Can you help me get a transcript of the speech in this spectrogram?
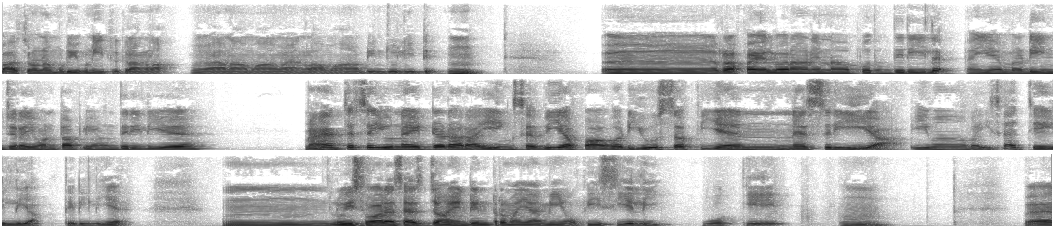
பார்சலோனா முடிவு பண்ணிட்டு இருக்காங்களாம். வேணாமா வாங்கலாமா அப்படின்னு சொல்லிட்டு ம். ரஃபேல் வரான் என்ன போதும் தெரியல. ஐயா மறுபடியும் இன்ஜுரி ஆகி வந்துட்டாப்லையான்னு தெரியலையே. Manchester United are eyeing Sevilla forward Youssef En Nesyri இவன் வயசாச்சே இல்லையா? தெரியலையே. Luis Suarez has joined Inter Miami officially okay ம். வேற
